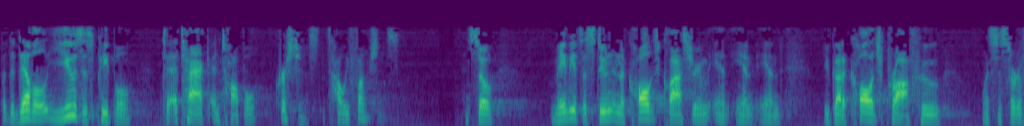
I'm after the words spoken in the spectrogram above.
but the devil uses people to attack and topple Christians. That's how he functions. And so maybe it's a student in a college classroom and, and, and you've got a college prof who wants to sort of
